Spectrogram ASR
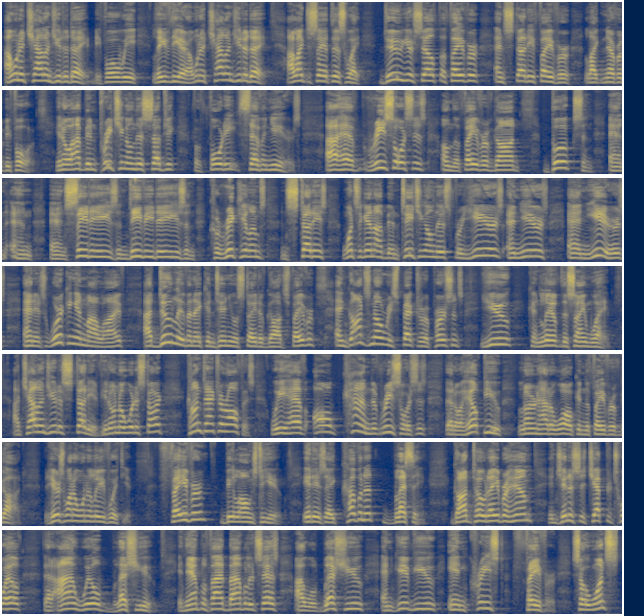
I want to challenge you today before we leave the air. I want to challenge you today. I like to say it this way do yourself a favor and study favor like never before. You know, I've been preaching on this subject for 47 years. I have resources on the favor of God, books and, and, and, and CDs and DVDs and curriculums and studies. Once again, I've been teaching on this for years and years and years, and it's working in my life. I do live in a continual state of God's favor, and God's no respecter of persons. You can live the same way. I challenge you to study it. If you don't know where to start, contact our office. We have all kind of resources that will help you learn how to walk in the favor of God. But here's what I want to leave with you. Favor belongs to you. It is a covenant blessing. God told Abraham in Genesis chapter 12 that I will bless you. In the Amplified Bible, it says, I will bless you and give you increased favor. So once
